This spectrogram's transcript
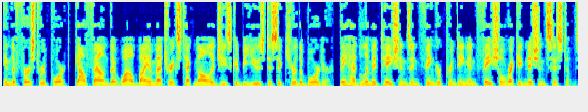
In the first report, GAO found that while biometrics technologies could be used to secure the border, they had limitations in fingerprinting and facial recognition systems.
